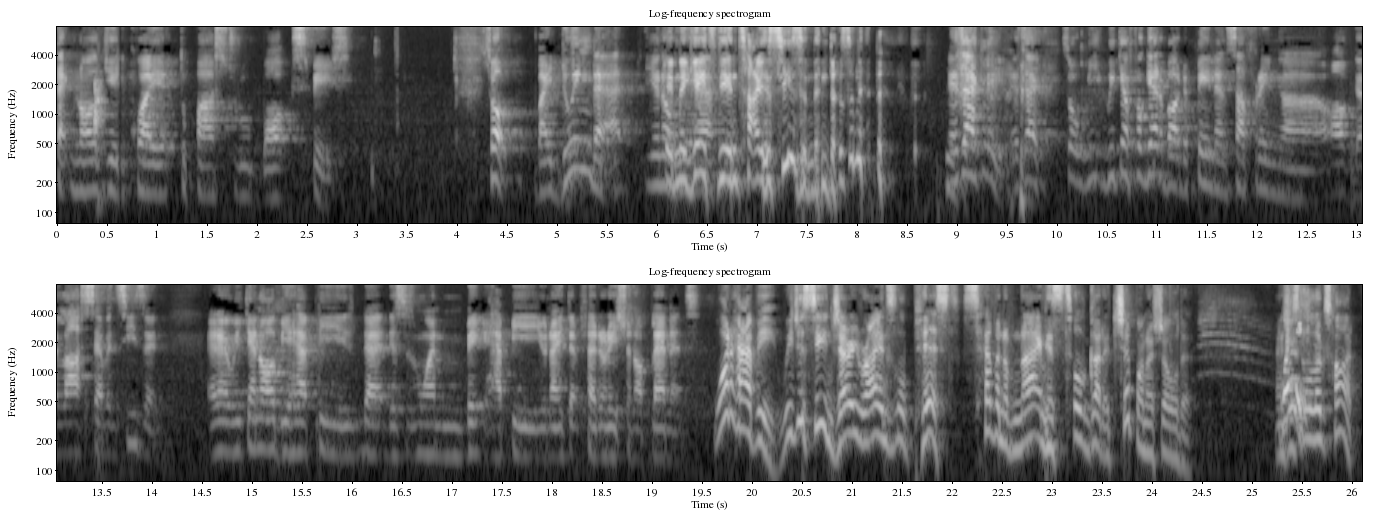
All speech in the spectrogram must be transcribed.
technology required to pass through Borg space. So by doing that, you know, It negates have- the entire season, then, doesn't it? exactly, exactly. So we, we can forget about the pain and suffering uh, of the last seven season, and then we can all be happy that this is one big happy united federation of planets. What happy? We just seen Jeri Ryan's little pissed. Seven of nine has still got a chip on her shoulder. And she still looks hot.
